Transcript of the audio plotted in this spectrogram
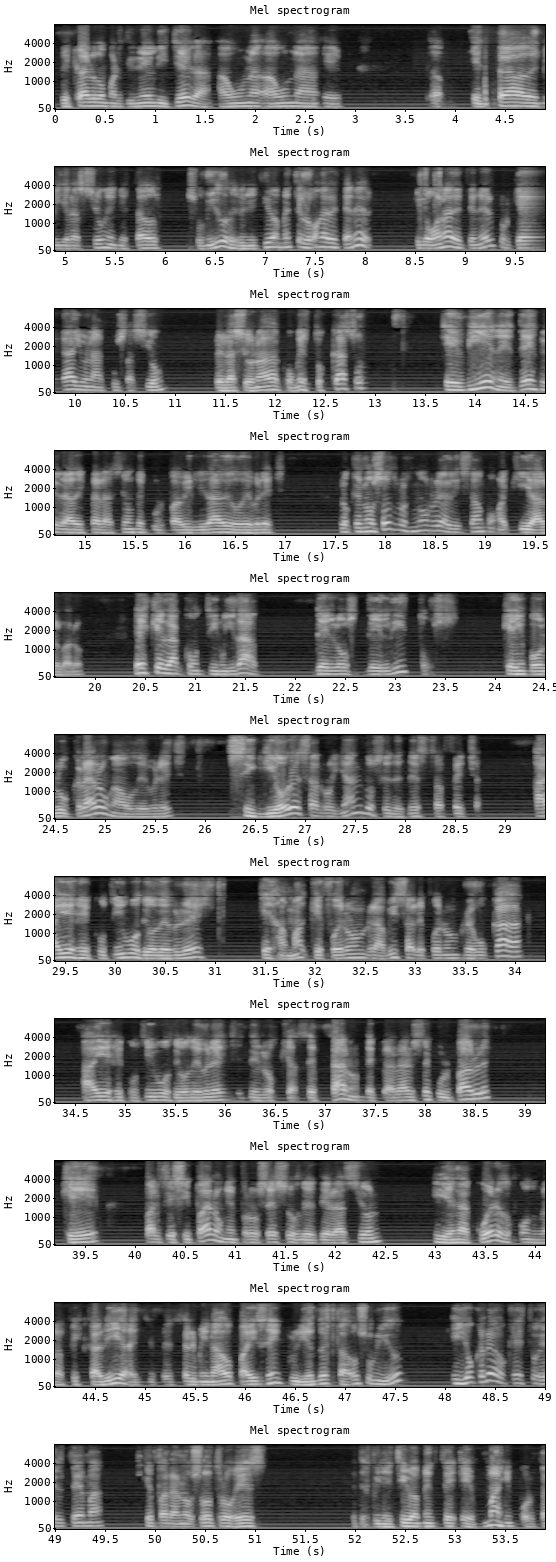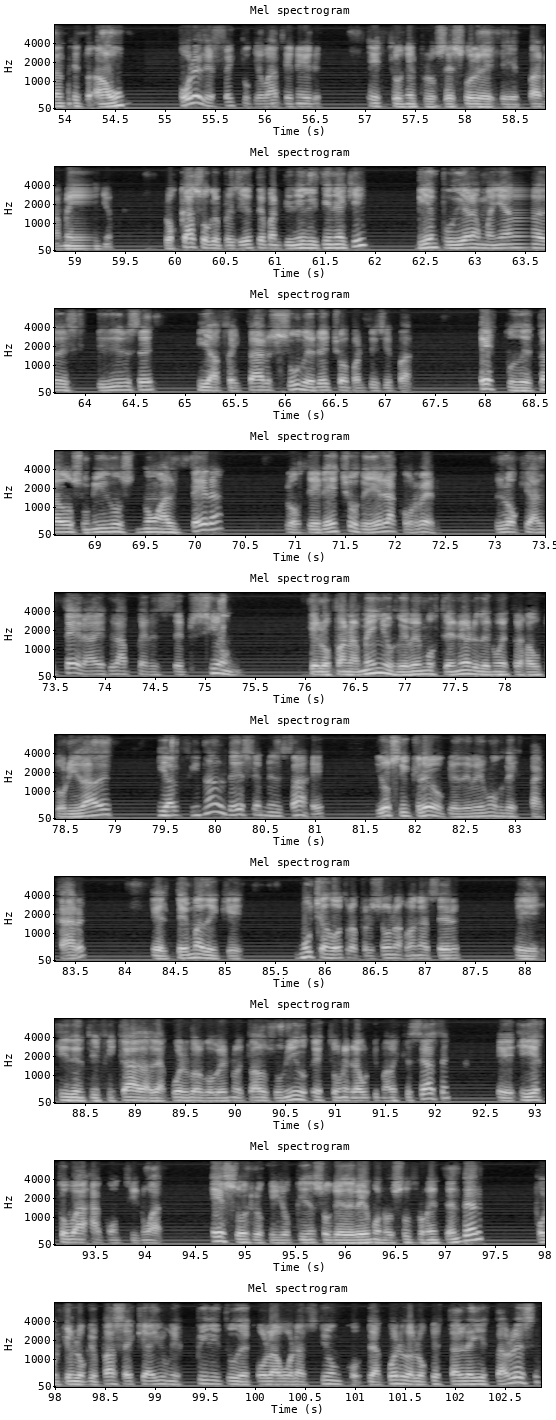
Ricardo Martinelli llega a una, a una eh, entrada de migración en Estados Unidos, definitivamente lo van a detener y lo van a detener porque hay una acusación relacionada con estos casos que viene desde la declaración de culpabilidad de Odebrecht. Lo que nosotros no realizamos aquí, Álvaro, es que la continuidad de los delitos que involucraron a Odebrecht siguió desarrollándose desde esta fecha. Hay ejecutivos de Odebrecht que jamás que fueron la visa le fueron revocadas hay ejecutivos de Odebrecht de los que aceptaron declararse culpables que participaron en procesos de delación y en acuerdos con la fiscalía en determinados países, incluyendo Estados Unidos. Y yo creo que esto es el tema que para nosotros es definitivamente más importante aún por el efecto que va a tener esto en el proceso de, panameño. Los casos que el presidente Martinelli tiene aquí, bien pudieran mañana decidirse y afectar su derecho a participar. Esto de Estados Unidos no altera los derechos de él a correr. Lo que altera es la percepción que los panameños debemos tener de nuestras autoridades y al final de ese mensaje yo sí creo que debemos destacar el tema de que muchas otras personas van a ser eh, identificadas de acuerdo al gobierno de Estados Unidos. Esto no es la última vez que se hace eh, y esto va a continuar. Eso es lo que yo pienso que debemos nosotros entender, porque lo que pasa es que hay un espíritu de colaboración de acuerdo a lo que esta ley establece,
